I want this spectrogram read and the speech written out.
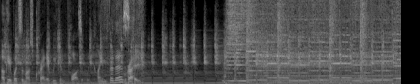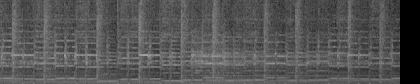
Okay, what's the most credit we can plausibly claim for this? Right.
